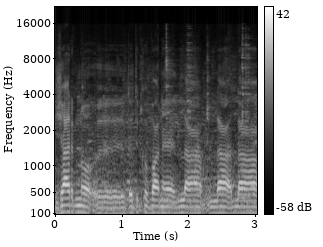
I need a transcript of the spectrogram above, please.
ziarno dedykowane dla, dla, dla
